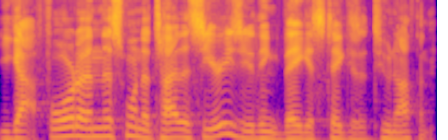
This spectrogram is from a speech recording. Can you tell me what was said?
You got Florida in this one to tie the series. You think Vegas takes it two nothing?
